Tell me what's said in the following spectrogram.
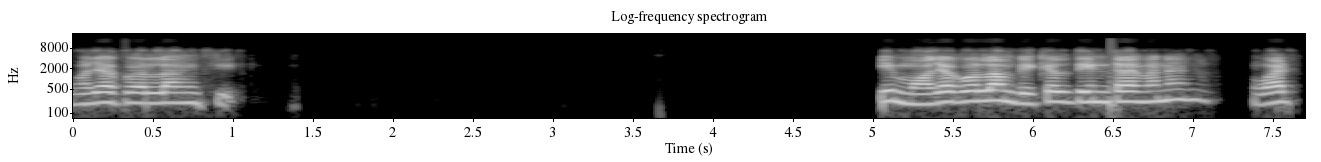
মজা করলাম কি কি মজা করলাম বিকেল তিনটায় মানে? হোয়াট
